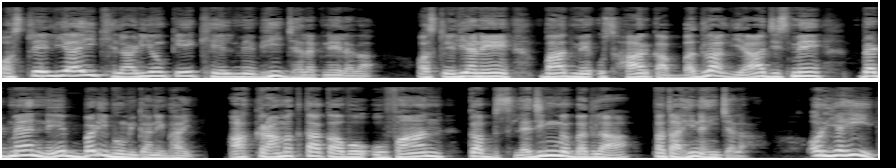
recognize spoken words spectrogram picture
ऑस्ट्रेलियाई खिलाड़ियों के खेल में भी झलकने लगा। ऑस्ट्रेलिया ने बाद में उस हार का बदला लिया, जिसमें बैडमैन ने बड़ी भूमिका निभाई। आक्रामकता का वो उफान कब स्लेजिंग में बदला, पता ही नहीं चला। और यही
